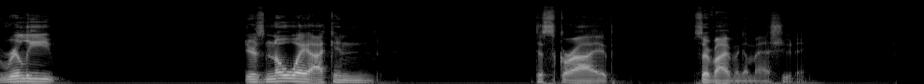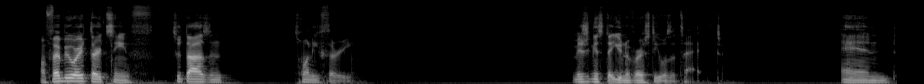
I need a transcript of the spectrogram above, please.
really, there's no way I can describe surviving a mass shooting. On February 13th, 2023, Michigan State University was attacked. And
